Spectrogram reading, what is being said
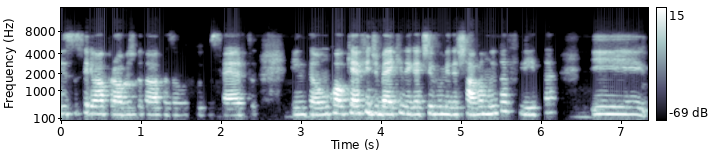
isso seria uma prova de que eu estava fazendo tudo certo. Então, qualquer feedback negativo me deixava muito aflita e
